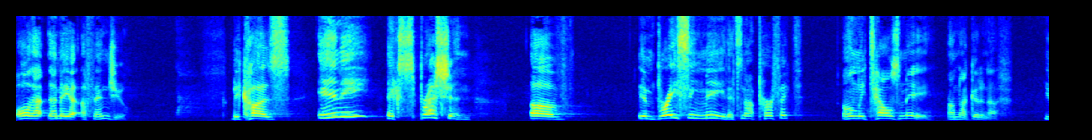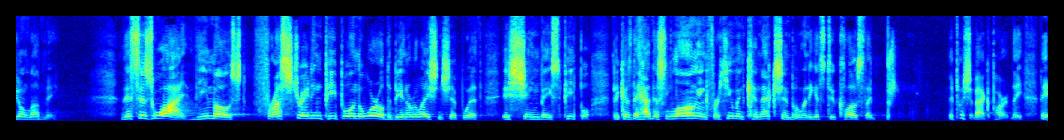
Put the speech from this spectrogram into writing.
oh, that, that may offend you. Because any expression of embracing me that's not perfect only tells me I'm not good enough. You don't love me. This is why the most frustrating people in the world to be in a relationship with is shame based people because they have this longing for human connection, but when it gets too close, they, they push it back apart. They, they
